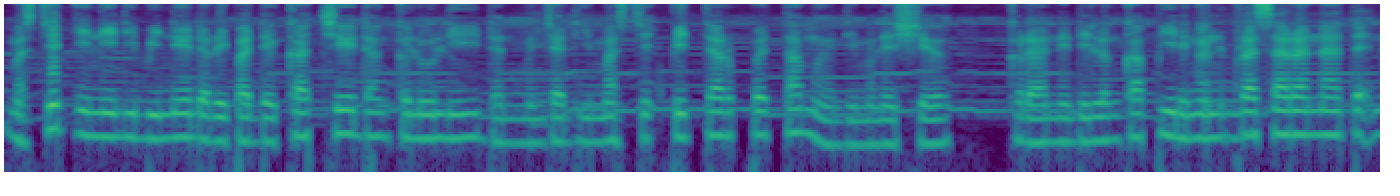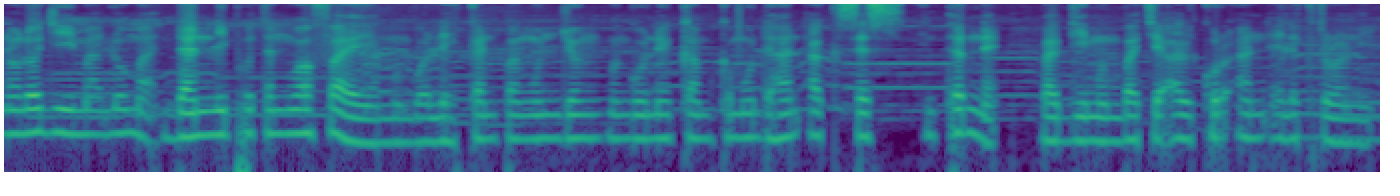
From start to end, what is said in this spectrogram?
Masjid ini dibina daripada kaca dan keluli dan menjadi masjid pitar pertama di Malaysia kerana dilengkapi dengan prasarana teknologi maklumat dan liputan wifi yang membolehkan pengunjung menggunakan kemudahan akses internet bagi membaca Al-Quran elektronik.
